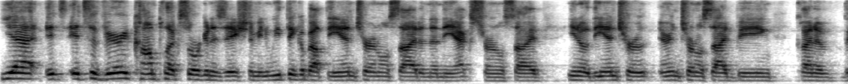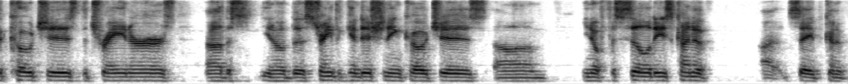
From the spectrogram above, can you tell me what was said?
Yeah, it's it's a very complex organization. I mean, we think about the internal side and then the external side. You know, the inter- internal side being kind of the coaches, the trainers, uh, the you know the strength and conditioning coaches, um, you know, facilities, kind of I'd say kind of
